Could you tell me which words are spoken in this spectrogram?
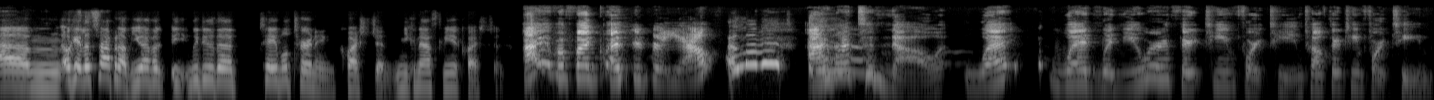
Um, okay, let's wrap it up. You have a we do the table turning question, and you can ask me a question. I have a fun question for you. I love it. I want to know what when when you were 13, 14, 12, 13, 14,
